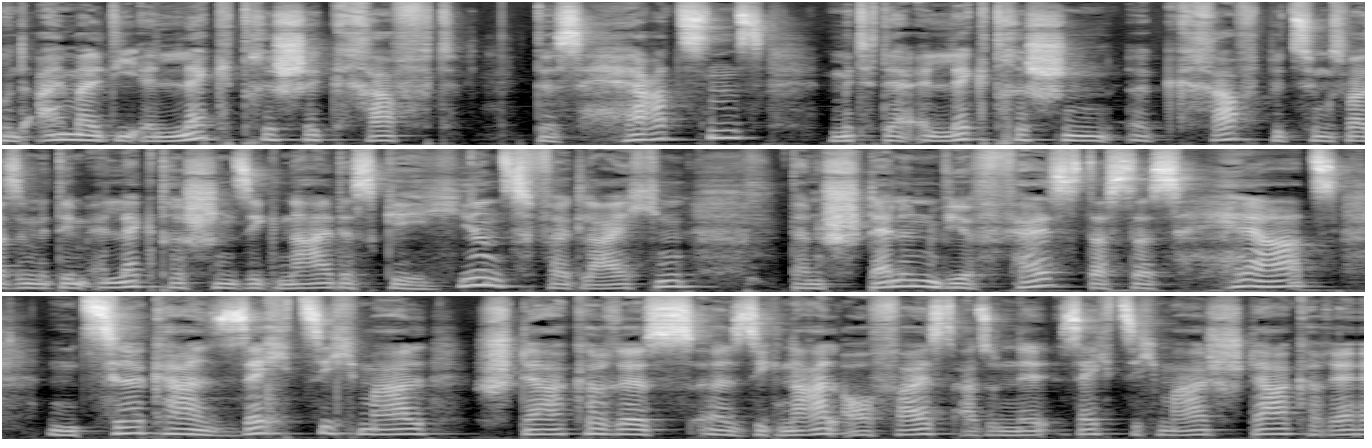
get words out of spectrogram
und einmal die elektrische Kraft des Herzens mit der elektrischen äh, Kraft bzw. mit dem elektrischen Signal des Gehirns vergleichen, dann stellen wir fest, dass das Herz ein circa 60 mal stärkeres äh, Signal aufweist, also eine 60 mal stärkere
